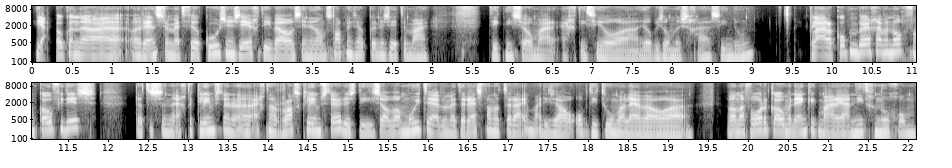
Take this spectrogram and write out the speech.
Ja, ook een, een renster met veel koers in zich, die wel eens in een ontsnapping zou kunnen zitten, maar die ik niet zomaar echt iets heel, uh, heel bijzonders ga zien doen. Clara Koppenburg hebben we nog van Cofidis. Dat is een echte klimster, echt een rasklimster. Dus die zal wel moeite hebben met de rest van het terrein. Maar die zal op die Tourmalet wel, uh, wel naar voren komen, denk ik. Maar ja, niet genoeg om,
